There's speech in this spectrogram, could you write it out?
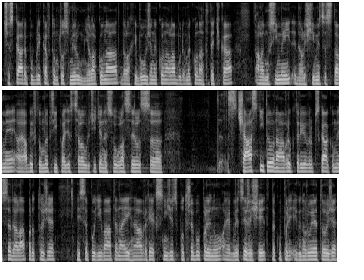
Česká republika v tomto směru měla konat, byla chybou, že nekonala, budeme konat teďka, ale musíme jít i dalšími cestami a já bych v tomhle případě zcela určitě nesouhlasil s s částí toho návrhu, který Evropská komise dala, protože když se podíváte na jejich návrh, jak snížit spotřebu plynu a jak věci řešit, tak úplně ignoruje to, že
